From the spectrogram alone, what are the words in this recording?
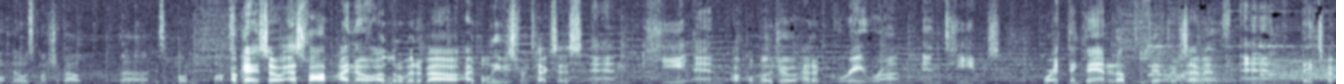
don't know as much about the, his opponent, the Fox. Okay, player. so SFOP, I know a little bit about. I believe he's from Texas, and he and Uncle Mojo had a great run in teams where I think they ended up fifth or seventh, and they took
